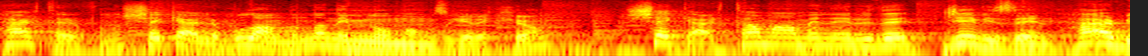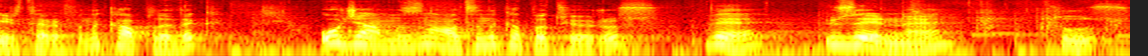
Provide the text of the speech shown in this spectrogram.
her tarafının şekerle bulandığından emin olmamız gerekiyor. Şeker tamamen eridi. Cevizlerin her bir tarafını kapladık. Ocağımızın altını kapatıyoruz ve üzerine tuz,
